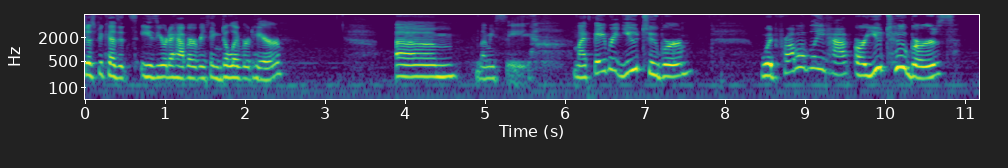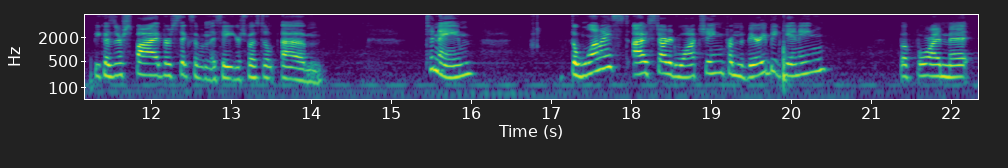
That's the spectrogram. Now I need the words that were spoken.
just because it's easier to have everything delivered here. Um, let me see. My favorite YouTuber would probably have, or YouTubers, because there's five or six of them they say you're supposed to, um, to name. The one I, I started watching from the very beginning before I met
